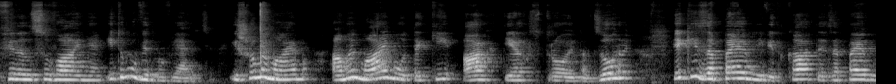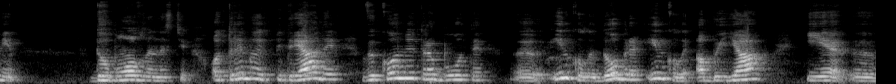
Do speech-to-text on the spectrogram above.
фінансування і тому відмовляються. І що ми маємо? А ми маємо такі архтехстройнадзори, які за певні відкати, за певні домовленості отримують підряди, виконують роботи інколи добре, інколи аби як. І е,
